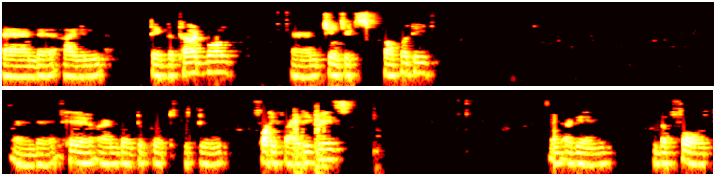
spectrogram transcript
and uh, I will take the third ball and change its property. And uh, here I'm going to put it to 45 degrees. And again the fourth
